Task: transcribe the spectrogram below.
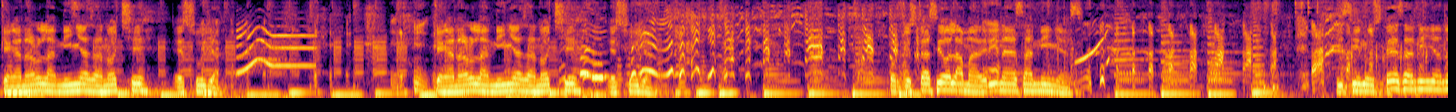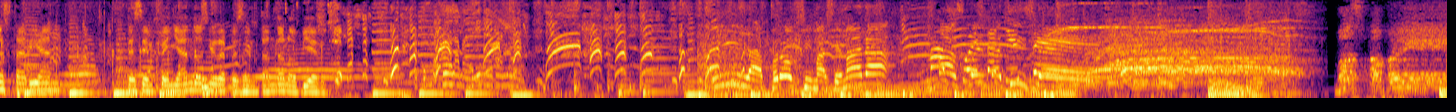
que ganaron las niñas anoche es suya. Que ganaron las niñas anoche es suya. Porque usted ha sido la madrina de esas niñas. Y sin usted esas niñas no estarían desempeñándose y representándonos bien. Y la próxima semana, más cuenta chiste. Creo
